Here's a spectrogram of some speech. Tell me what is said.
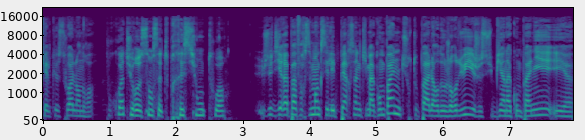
quel que soit l'endroit. Pourquoi tu ressens cette pression, toi? Je dirais pas forcément que c'est les personnes qui m'accompagnent, surtout pas à l'heure d'aujourd'hui. Je suis bien accompagnée et, euh,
